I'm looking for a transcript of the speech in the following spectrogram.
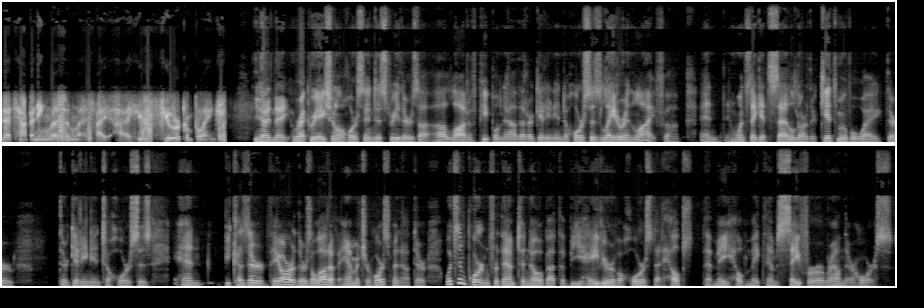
That's happening less and less. I, I hear fewer complaints. You know, in the recreational horse industry, there's a, a lot of people now that are getting into horses later in life, uh, and and once they get settled or their kids move away, they're they're getting into horses. And because there they are there's a lot of amateur horsemen out there. What's important for them to know about the behavior of a horse that helps that may help make them safer around their horse?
